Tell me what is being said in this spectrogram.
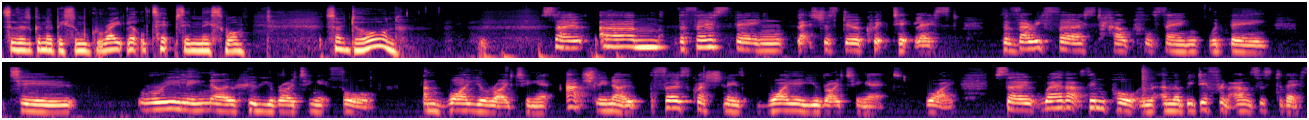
So there's going to be some great little tips in this one. So, Dawn. So, um, the first thing, let's just do a quick tick list. The very first helpful thing would be to really know who you're writing it for and why you're writing it. Actually, no, the first question is why are you writing it? Why? So, where that's important, and there'll be different answers to this.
